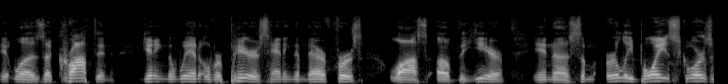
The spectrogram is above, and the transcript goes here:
it was uh, Crofton getting the win over Pierce, handing them their first loss of the year. In uh, some early boys scores,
